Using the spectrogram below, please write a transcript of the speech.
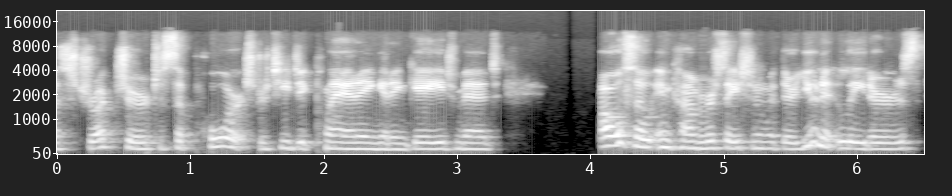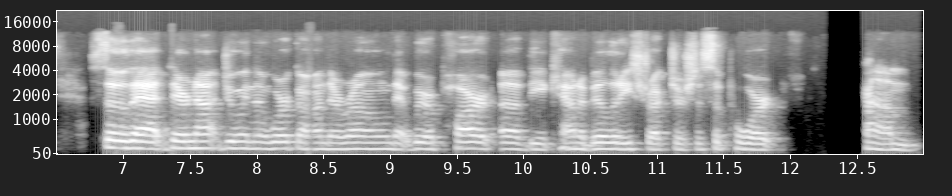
a structure to support strategic planning and engagement, also in conversation with their unit leaders so that they're not doing the work on their own, that we're a part of the accountability structure to support um,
